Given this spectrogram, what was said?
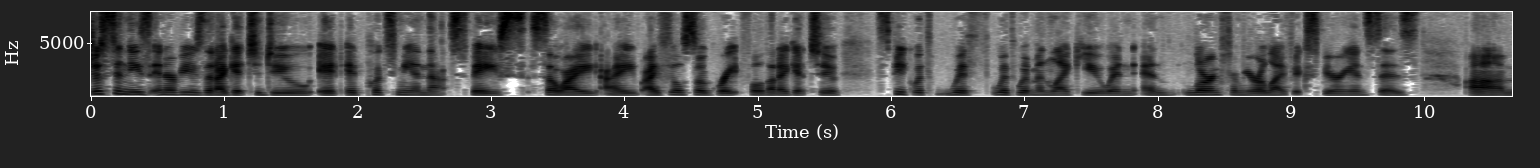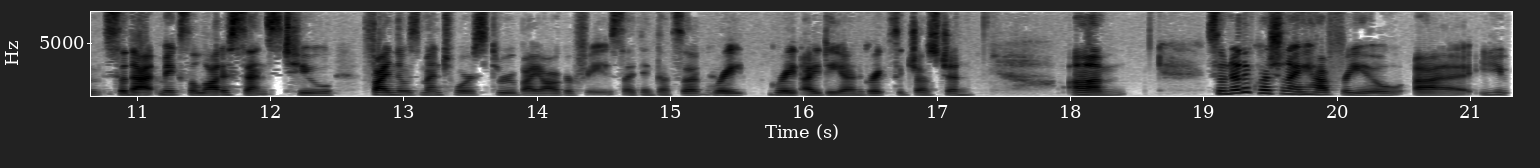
just in these interviews that I get to do, it, it puts me in that space. So I, I, I feel so grateful that I get to speak with, with, with women like you and, and learn from your life experiences. Um, so that makes a lot of sense to find those mentors through biographies. I think that's a great, great idea and great suggestion. Um, so another question I have for you, uh, you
